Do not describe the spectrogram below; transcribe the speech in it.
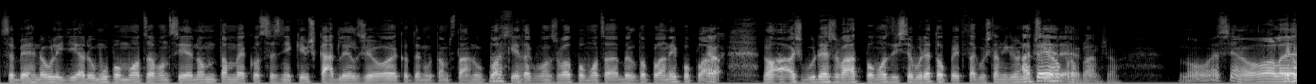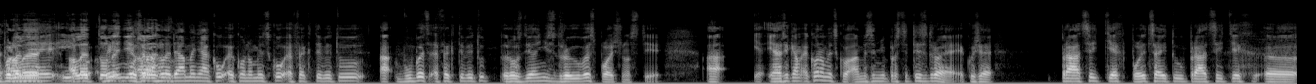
se běhnou lidi a jdou mu pomoc a on si jenom tam jako se s někým škádlil, že jo, jako ten mu tam stáhnul plavky, tak on řval pomoc a byl to planý poplach. Jo. No a až bude řvát pomoc, když se bude topit, tak už tam nikdo nepřijede. A to je jeho problém, jako. že? No jasně, no, ale, jako podle ale, mě, ale to my není... Pořád ale... hledáme nějakou ekonomickou efektivitu a vůbec efektivitu rozdělení zdrojů ve společnosti. A já říkám ekonomickou, ale myslím, že prostě ty zdroje, jakože práci těch policajtů, práci těch uh,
